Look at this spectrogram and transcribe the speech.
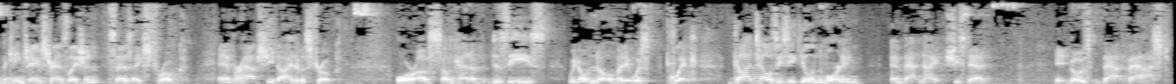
The King James translation says a stroke. And perhaps she died of a stroke or of some kind of disease. We don't know, but it was quick. God tells Ezekiel in the morning, and that night she's dead. It goes that fast.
